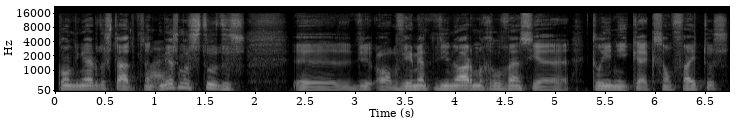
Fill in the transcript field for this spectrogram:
com dinheiro do Estado. Portanto, claro. mesmo os estudos, uh, de, obviamente de enorme relevância clínica que são feitos,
